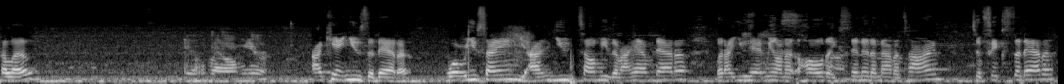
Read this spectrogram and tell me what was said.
Hello? Yes, ma'am, I'm here. I can't use the data. What were you saying? I, you told me that I have data, but I, you had me on a hold extended amount of time to fix the data.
